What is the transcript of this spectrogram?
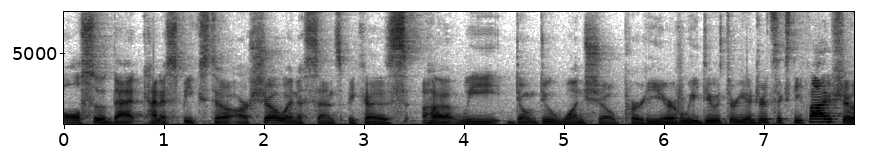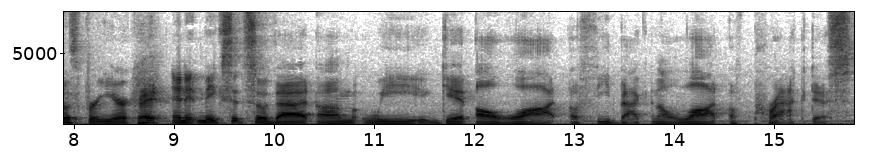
also, that kind of speaks to our show in a sense because uh, we don't do one show per year, we do 365 shows per year. And it makes it so that um, we get a lot of feedback and a lot of practice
